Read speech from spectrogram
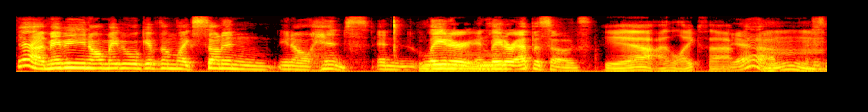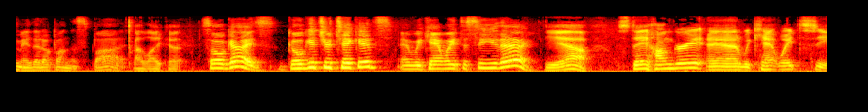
Yeah, maybe you know, maybe we'll give them like sudden, you know, hints and later in later episodes. Yeah, I like that. Yeah, Mm, I just made that up on the spot. I like it. So guys, go get your tickets, and we can't wait to see you there. Yeah, stay hungry, and we can't wait to see. you.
